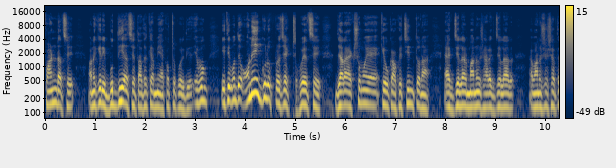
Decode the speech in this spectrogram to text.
ফান্ড আছে অনেকেরই বুদ্ধি আছে, তাদেরকে আমি একত্র করে দিয়ে এবং ইতিমধ্যে অনেকগুলো প্রজেক্ট হয়েছে যারা একসময়ে কেউ কাউকে চিনত না। এক জেলার মানুষ আরেক জেলার মানুষের সাথে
